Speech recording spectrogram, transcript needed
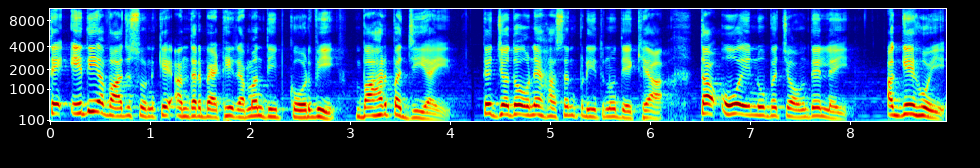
ਤੇ ਇਹਦੀ ਆਵਾਜ਼ ਸੁਣ ਕੇ ਅੰਦਰ ਬੈਠੀ ਰਮਨਦੀਪ ਕੌਰ ਵੀ ਬਾਹਰ ਭੱਜੀ ਆਈ ਤੇ ਜਦੋਂ ਉਹਨੇ ਹਸਨਪ੍ਰੀਤ ਨੂੰ ਦੇਖਿਆ, ਤਾਂ ਉਹ ਇਹਨੂੰ ਬਚਾਉਣ ਦੇ ਲਈ ਅੱਗੇ ਹੋਈ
